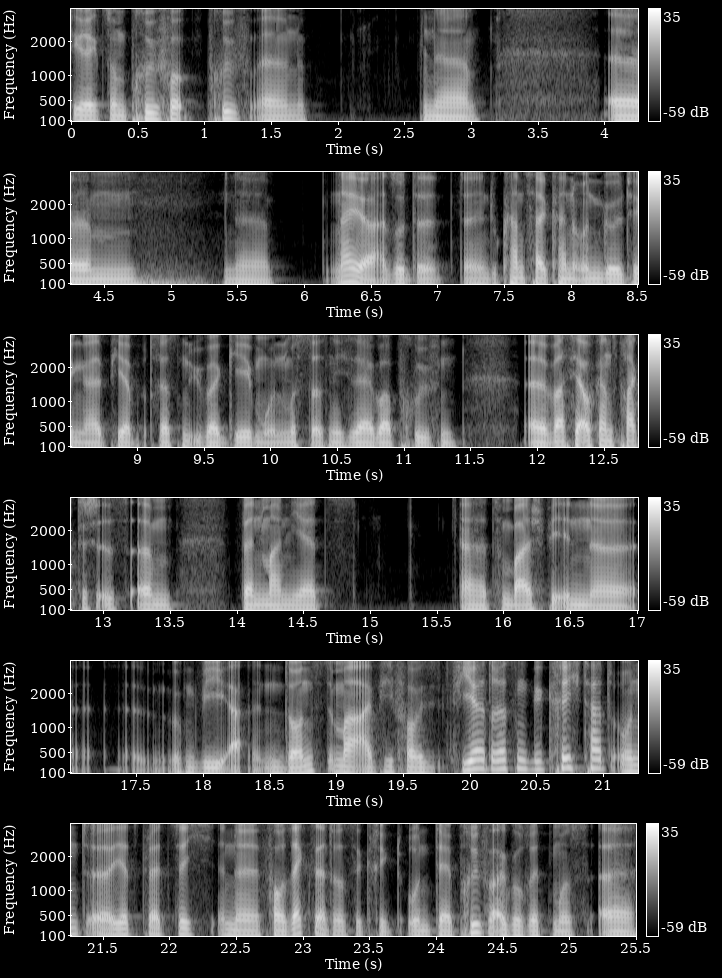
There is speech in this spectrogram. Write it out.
direkt so ein Prüf, Prüf, äh, eine, ähm, eine, naja, also de, de, du kannst halt keine ungültigen IP-Adressen übergeben und musst das nicht selber prüfen. Äh, was ja auch ganz praktisch ist, ähm, wenn man jetzt äh, zum Beispiel in äh, irgendwie äh, sonst immer IPv4-Adressen gekriegt hat und äh, jetzt plötzlich eine V6-Adresse kriegt und der Prüfalgorithmus äh,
